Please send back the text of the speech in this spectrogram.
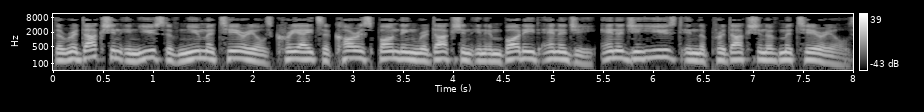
The reduction in use of new materials creates a corresponding reduction in embodied energy energy used in the production of materials.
